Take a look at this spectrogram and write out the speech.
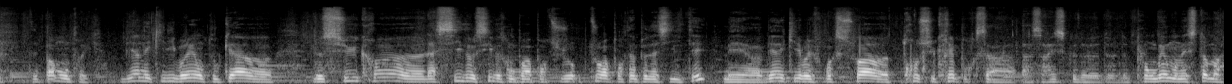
c'est pas mon truc. Bien équilibré en tout cas, euh, le sucre, euh, l'acide aussi, parce qu'on peut apporter, toujours, toujours apporter un peu d'acidité, mais euh, bien équilibré. Il ne faut pas que ce soit euh, trop sucré pour que ça, bah, ça risque de, de- de plomber mon estomac.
